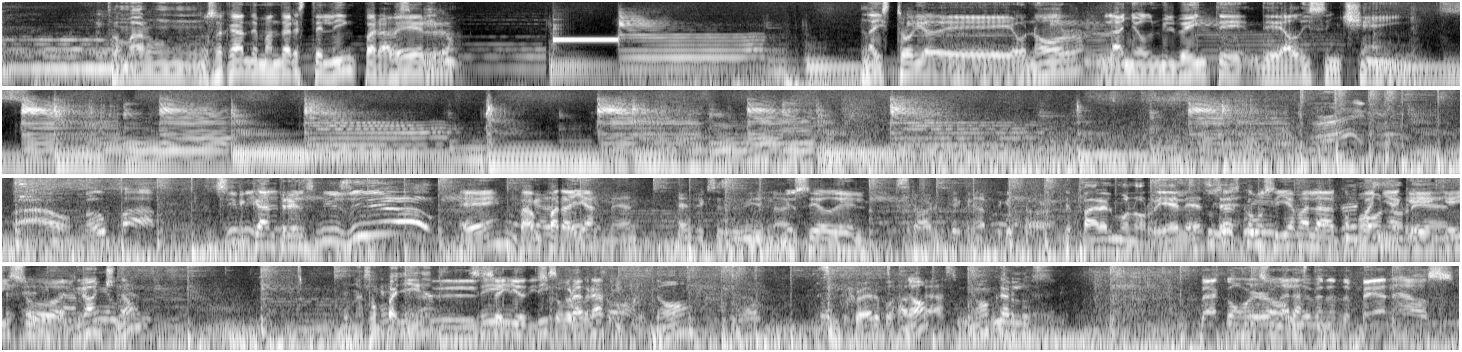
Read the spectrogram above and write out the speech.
Tomar un. Nos acaban de mandar este link para Respiro. ver la historia de honor, el año 2020 de Alice in Chains. Museum. ¿Eh? Van para allá. Museo del. Te para el monorriel. ¿Tú sabes cómo se llama la compañía que, que hizo el grunge, no? ¿Una compañía? El Sí, sello el discográfico. No. ¿No? No, Carlos. Back when we were all living in the band house,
